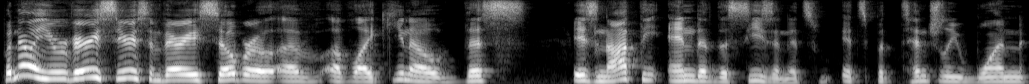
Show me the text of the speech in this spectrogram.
But no, you were very serious and very sober of of like you know this is not the end of the season. It's it's potentially one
